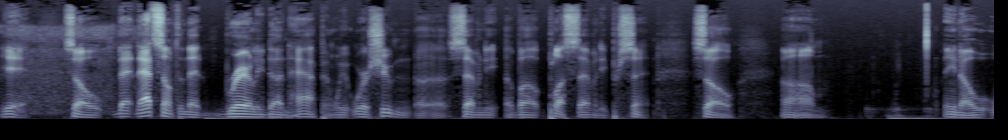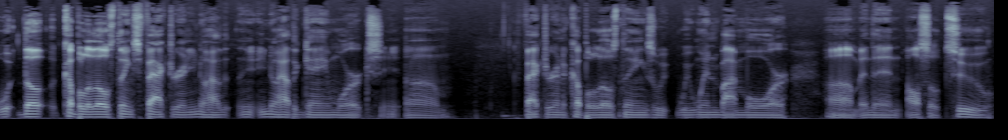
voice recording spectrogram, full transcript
yeah, So that that's something that rarely doesn't happen. We, we're shooting uh, seventy above plus seventy percent. So, um, you know, the, a couple of those things factor in. You know how the- you know how the game works. Um, factor in a couple of those things. We we win by more, um, and then also two,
